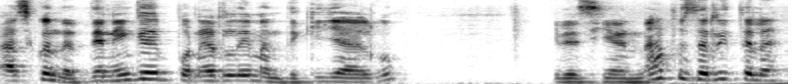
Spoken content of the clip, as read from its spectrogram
Haz de cuenta, tenían que ponerle mantequilla a algo. Y decían, ah, pues derrítela.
